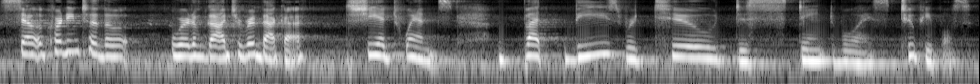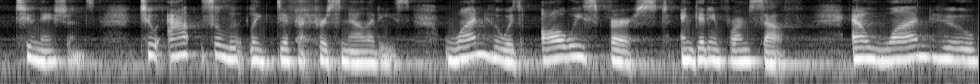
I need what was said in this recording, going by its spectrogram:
So, according to the word of God to Rebecca, she had twins. But these were two distinct boys, two peoples, two nations, two absolutely different personalities. One who was always first and getting for himself, and one who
